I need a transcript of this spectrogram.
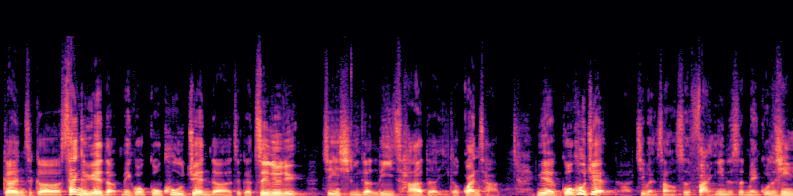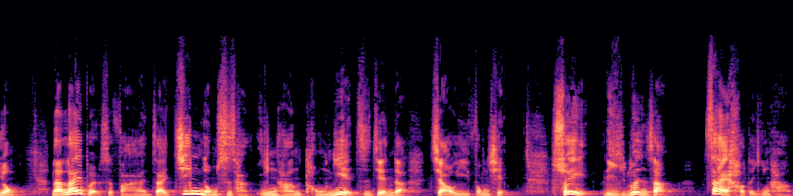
跟这个三个月的美国国库券的这个殖利率进行一个利差的一个观察，因为国库券啊基本上是反映的是美国的信用，那 LIBOR 是反映在金融市场银行同业之间的交易风险，所以理论上再好的银行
